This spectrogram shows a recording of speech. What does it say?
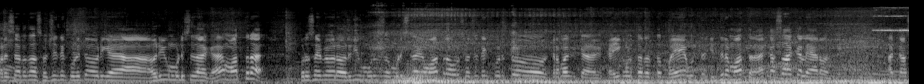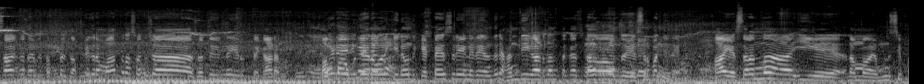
ಪರಿಸರದ ಸ್ವಚ್ಛತೆ ಕುರಿತು ಅವರಿಗೆ ಅರಿವು ಮೂಡಿಸಿದಾಗ ಮಾತ್ರ ಪುರಸಭೆಯವರು ಅರಿವು ಮೂಡಿಸ ಮೂಡಿಸಿದಾಗ ಮಾತ್ರ ಅವರು ಸ್ವಚ್ಛತೆ ಕುರಿತು ಕ್ರಮ ಕೈಗೊಳ್ತಾರಂಥ ಭಯ ಇದ್ರೆ ಮಾತ್ರ ಕಸ ಹಾಕಲ್ಲ ಯಾರು ಅಲ್ಲಿ. ಆ ಕಸ ಹಾಕೋದ್ರಲ್ಲಿ ತಪ್ಪಿ, ತಪ್ಪಿದ್ರೆ ಮಾತ್ರ ಸ್ವಚ್ಛ ಸ್ವಚ್ಛದಿಂದ ಇರುತ್ತೆ ಗಾರ್ಡನ್. ಪಂಪ ಉದ್ಯಾನವನಕ್ಕೆ ಇನ್ನೊಂದು ಕೆಟ್ಟ ಹೆಸರು ಏನಿದೆ ಅಂದರೆ ಹಂದಿ ಗಾರ್ಡನ್ ಅಂತಕ್ಕಂಥ ಒಂದು ಹೆಸರು ಬಂದಿದೆ. ಆ ಹೆಸರನ್ನ ಈ ನಮ್ಮ ಮುನ್ಸಿಪ,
